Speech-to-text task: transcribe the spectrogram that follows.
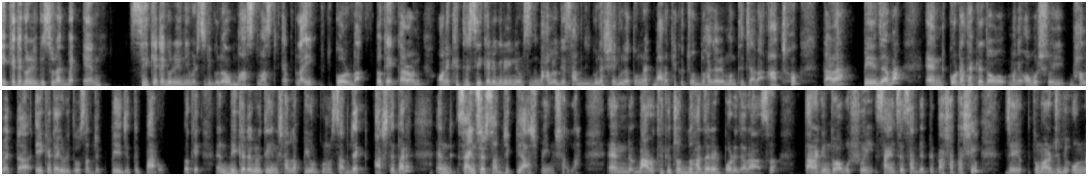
এ ক্যাটাগরির কিছু রাখবা। অ্যান্ড সি ক্যাটাগরি ইউনিভার্সিটিগুলো মাস্ট মাস্ট অ্যাপ্লাই করবা। ওকে কারণ অনেক ক্ষেত্রে সি ক্যাটাগরি ইউনিভার্সিটি ভালো যে সাবজেক্টগুলো সেগুলো তোমরা বারো থেকে চোদ্দ হাজারের মধ্যে যারা আছো, তারা পেয়ে যাবা অ্যান্ড কোটা থাকলে তো মানে অবশ্যই ভালো একটা এ ক্যাটাগরিতেও সাবজেক্ট পেয়ে যেতে পারো ওকে অ্যান্ড বি ক্যাটাগরিতে ইনশাল্লাহ পিওর কোনো সাবজেক্ট আসতে পারে অ্যান্ড সায়েন্সের সাবজেক্টই আসবে ইনশাল্লাহ অ্যান্ড বারো থেকে চোদ্দ হাজারের পরে যারা আসো তারা কিন্তু অবশ্যই সায়েন্সের সাবজেক্টের পাশাপাশি যে তোমার যদি অন্য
